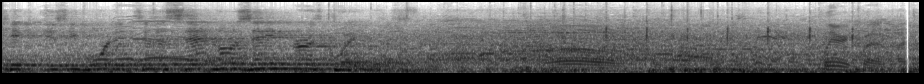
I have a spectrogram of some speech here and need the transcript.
kick is awarded to the San Jose Earthquakes. Oh. Clear cut.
